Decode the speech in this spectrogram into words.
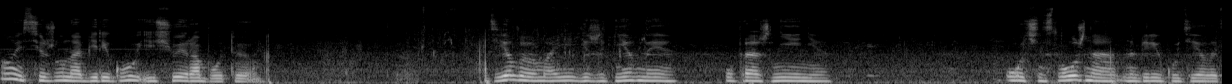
Ну и сижу на берегу, еще и работаю. Делаю мои ежедневные упражнения – очень сложно на берегу делать,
